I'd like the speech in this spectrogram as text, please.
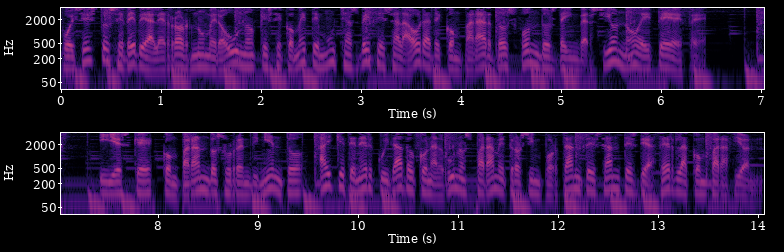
Pues esto se debe al error número uno que se comete muchas veces a la hora de comparar dos fondos de inversión o ETF. Y es que, comparando su rendimiento, hay que tener cuidado con algunos parámetros importantes antes de hacer la comparación.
